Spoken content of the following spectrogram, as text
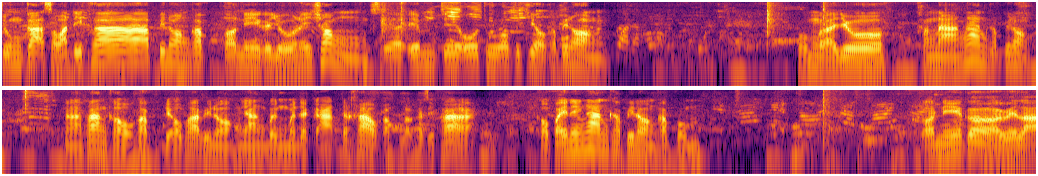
จุงกะสวัสดีครับ พี่น้องครับ ตอนนี้ก็อยู่ในช่อง CMJO2 Official ครับพี่น้อง ผมก็อยู่ข้างหน้างานครับพี่น้องหน้าทางเขาครับ เดี๋ยวพาพี่น้องยางเบิงบรรยากาศจะเข้าวครับแล้วก็สิพาเข้าไปในงานครับพี่น้องครับผม ตอนนี้ก็เวลา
